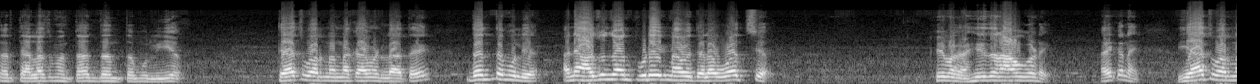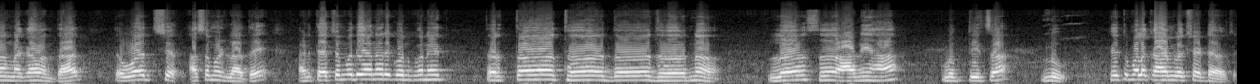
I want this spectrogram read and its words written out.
तर त्यालाच म्हणतात दंतमूल्य. त्याच वर्णांना काय म्हटलं जातंय? दंतमूल्य. आणि अजून जाऊन पुढे एक नाव आहे त्याला वत्स्य. हे बघा हे जरा अवघड आहे. आहे का नाही? याच वर्णांना काय म्हणतात? तर वत्स्य असं म्हटलं जातंय. आणि त्याच्यामध्ये येणारे कोण कोण आहेत? तर त थ द ध न ल स आणि हा क्लुप्तीचा लू. हे तुम्हाला कायम लक्षात ठेवायचं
